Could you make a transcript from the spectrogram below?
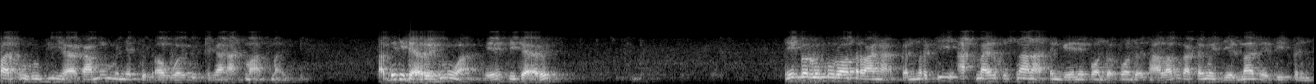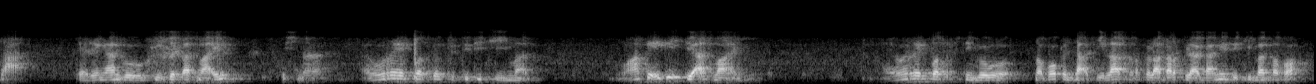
fatuhu biha, kamu menyebut Allah itu dengan asma-asma itu. Tapi tidak harus semua, ya, tidak harus. Ini perlu kuro terangkan. Mergi Asmaul Husna nak tenggene pondok-pondok salam kadang jelma jadi pencak. Jadi nganggu hijab Asmaul Husna. Repot jadi jimat. Maka iki di asma ini. Oh, repot tinggu nopo pencak silat, latar belakangnya di jimat nopo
